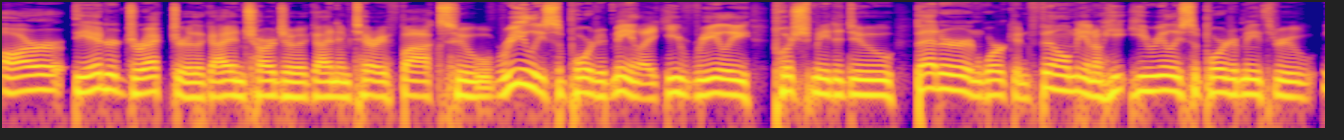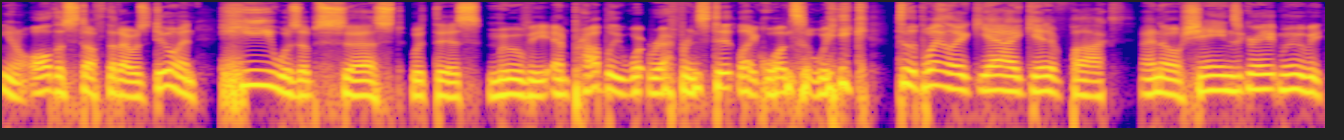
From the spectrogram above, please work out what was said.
our theater director, the guy in charge of a guy named Terry Fox, who really supported me, like he really pushed me to do better and work in film. You know, he, he really supported me through, you know, all the stuff that I was doing. He was obsessed with this movie and probably w- referenced it like once a week to the point like, yeah, I get it, Fox. I know Shane's a great movie.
